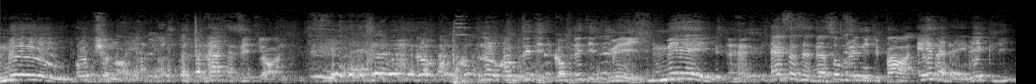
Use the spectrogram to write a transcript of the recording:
may, optional. That is it, Your Honor. No, no, complete it, complete it. May, may uh-huh. exercise their sovereignty power either directly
